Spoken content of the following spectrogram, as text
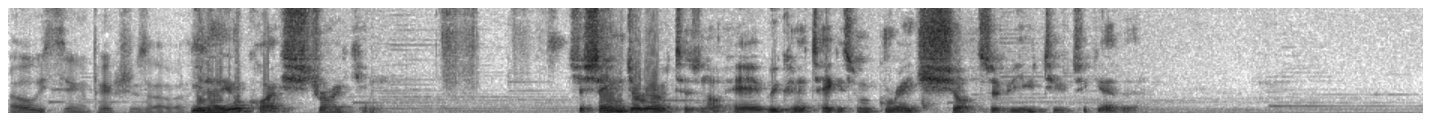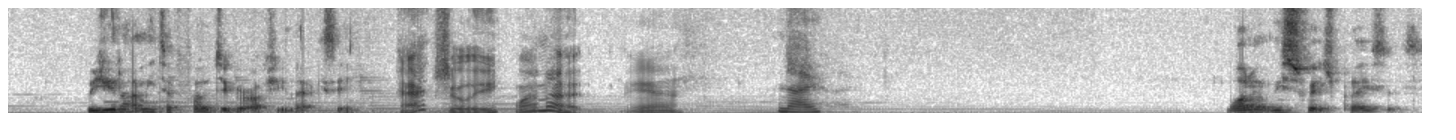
Oh, he's taking pictures of us. You know, you're quite striking. It's a shame Dorota's not here. We could have taken some great shots of you two together. Would you like me to photograph you, Lexi? Actually, why not? Yeah. No. Why don't we switch places?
